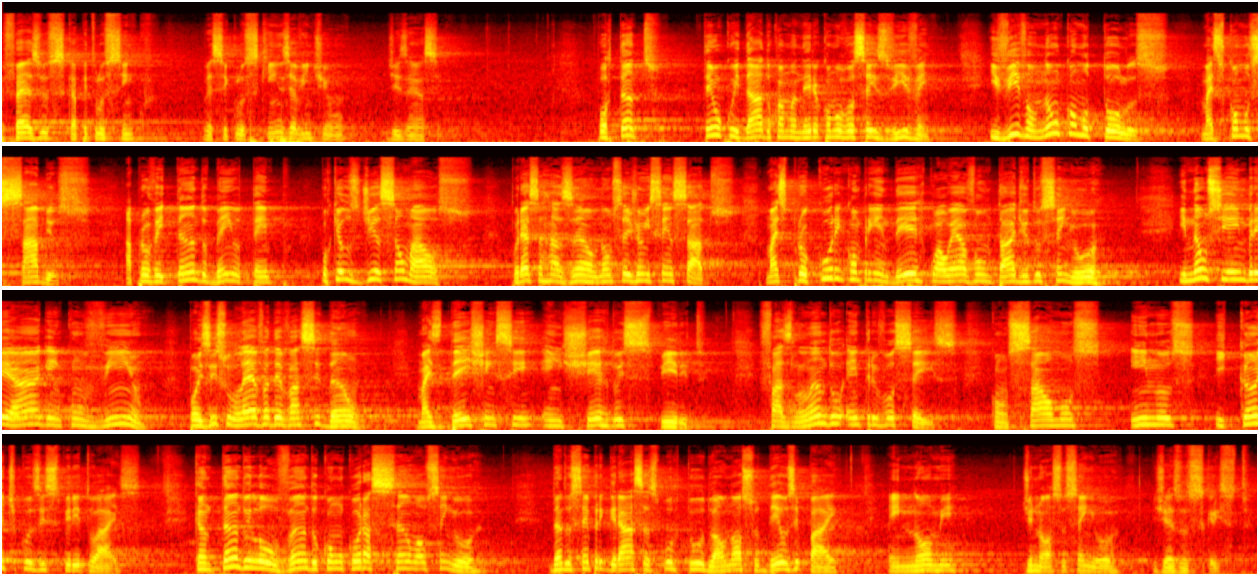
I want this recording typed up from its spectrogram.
Efésios capítulo 5, versículos 15 a 21 dizem assim: Portanto, tenham cuidado com a maneira como vocês vivem, e vivam não como tolos, mas como sábios, aproveitando bem o tempo, porque os dias são maus. Por essa razão, não sejam insensatos, mas procurem compreender qual é a vontade do Senhor. E não se embriaguem com vinho, pois isso leva à devassidão, mas deixem-se encher do Espírito, falando entre vocês com salmos, hinos e cânticos espirituais, cantando e louvando com o coração ao Senhor, dando sempre graças por tudo ao nosso Deus e Pai, em nome de nosso Senhor Jesus Cristo.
